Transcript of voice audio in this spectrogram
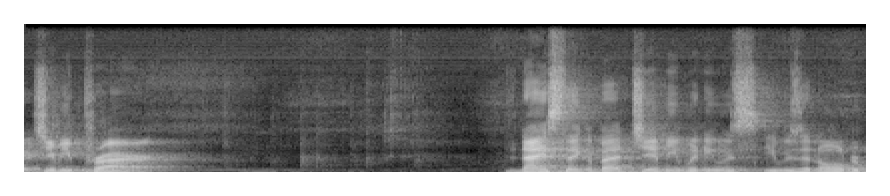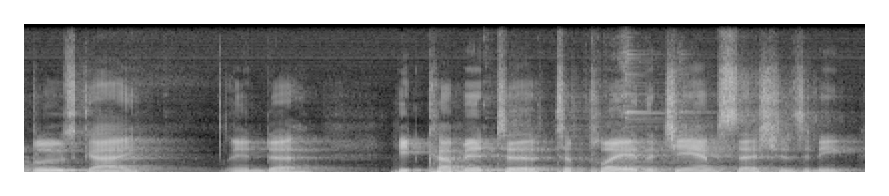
great, Jimmy Pryor. The nice thing about Jimmy, when he was he was an older blues guy, and uh, he'd come in to, to play the jam sessions, and he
